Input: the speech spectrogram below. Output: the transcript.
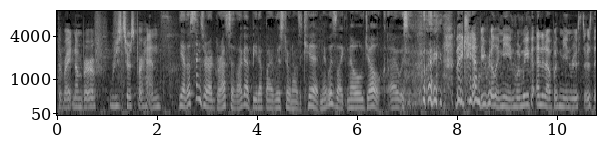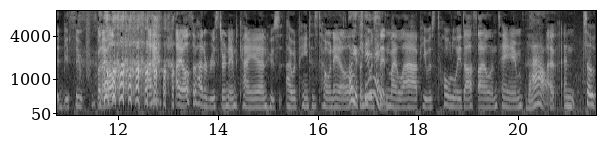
the right number of roosters per hens. Yeah, those things are aggressive. I got beat up by a rooster when I was a kid, and it was like no joke. I was like, They can be really mean. When we ended up with mean roosters, they'd be soup. But I also, I, I also had a rooster named Cayenne who's I would paint his toenails, Oh, and he would sit in my lap. He was totally docile and tame. Wow. I, and so,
